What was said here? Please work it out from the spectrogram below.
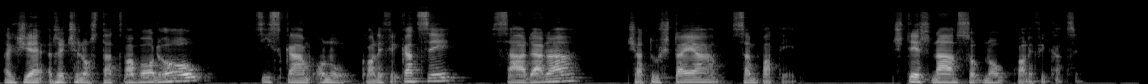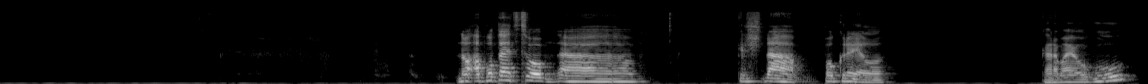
Takže řečeno statva bodhou, získám onu kvalifikaci sádana, čatuštaja, sampati. Čtyřnásobnou kvalifikaci. No a poté, co uh, Krishna pokryl karma jogu,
